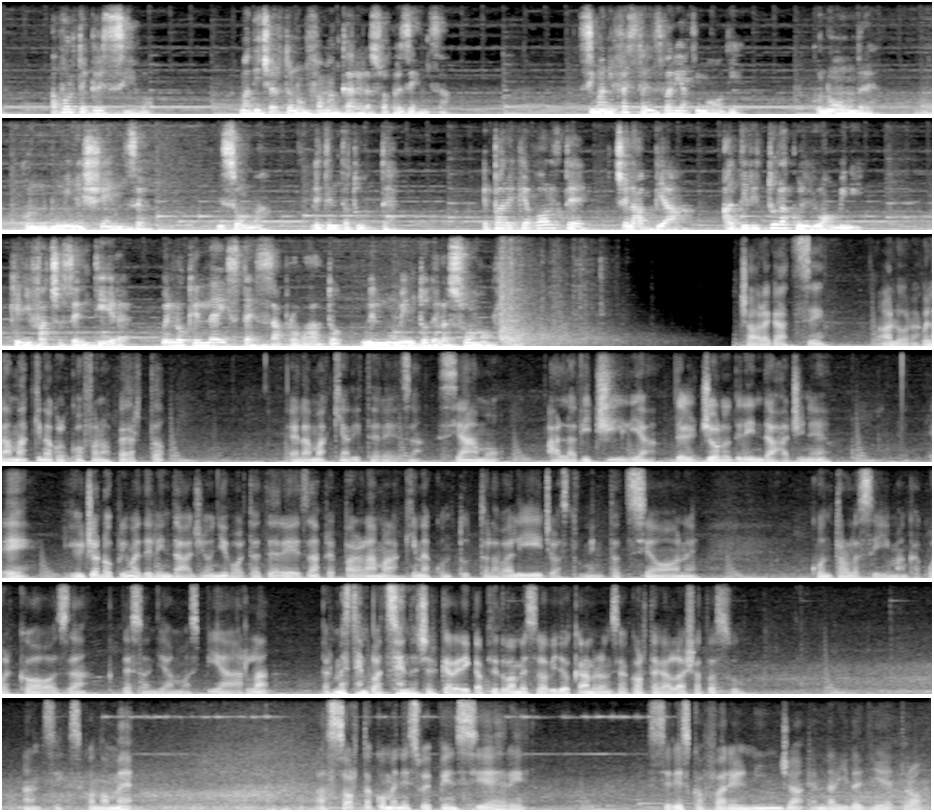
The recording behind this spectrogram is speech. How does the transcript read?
a volte aggressivo, ma di certo non fa mancare la sua presenza. Si manifesta in svariati modi, con ombre, con luminescenze, insomma, le tenta tutte. E pare che a volte ce l'abbia addirittura con gli uomini, che gli faccia sentire quello che lei stessa ha provato nel momento della sua morte. Ciao ragazzi, allora, quella macchina col cofano aperto è la macchina di Teresa. Siamo alla vigilia del giorno dell'indagine e il giorno prima dell'indagine ogni volta Teresa prepara la macchina con tutta la valigia, la strumentazione, controlla se gli manca qualcosa. Adesso andiamo a spiarla. Per me sta impazzendo a cercare di capire dove ha messo la videocamera, non si è accorta che l'ha lasciata su. Anzi, secondo me, assorta come nei suoi pensieri, se riesco a fare il ninja e andargli da dietro,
